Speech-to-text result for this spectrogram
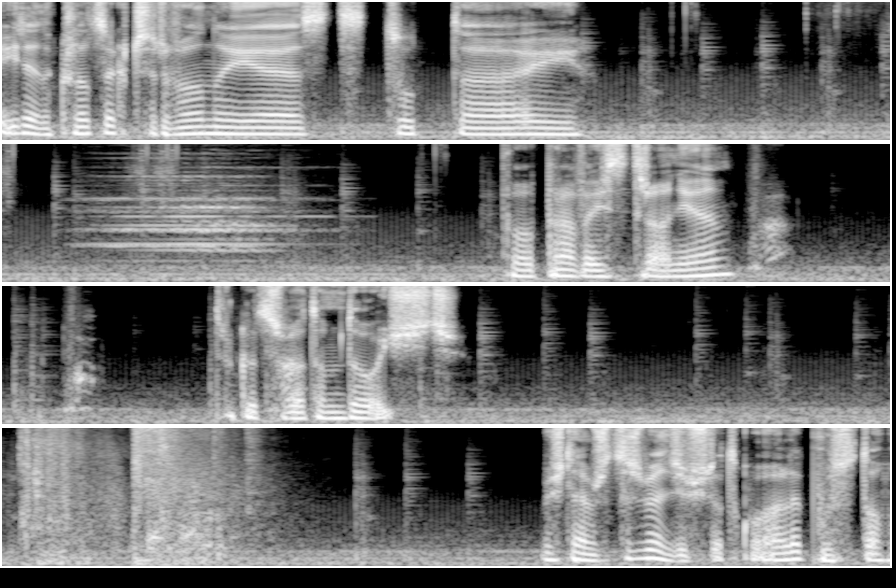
I ten klocek czerwony jest tutaj po prawej stronie. Tylko trzeba tam dojść. Myślałem, że coś będzie w środku, ale pusto.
